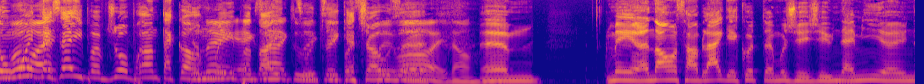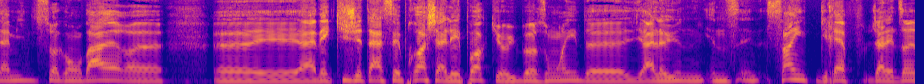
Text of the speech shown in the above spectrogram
au moins ouais. ils peuvent toujours prendre ta cornée, peut-être, ou quelque chose. ouais, non. euh, mais euh, non, sans blague, écoute, moi j'ai j'ai une amie, euh, une amie du secondaire euh, euh, avec qui j'étais assez proche à l'époque qui a eu besoin de. Elle a eu une, une- une- cinq greffes, j'allais dire.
